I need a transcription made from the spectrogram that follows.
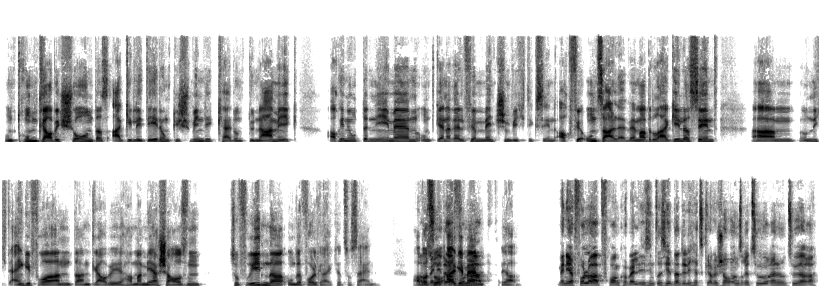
Und darum glaube ich schon, dass Agilität und Geschwindigkeit und Dynamik auch in Unternehmen und generell für Menschen wichtig sind, auch für uns alle. Wenn wir ein bisschen agiler sind, ähm, und nicht eingefroren, dann glaube ich, haben wir mehr Chancen, zufriedener und erfolgreicher zu sein. Aber, Aber so allgemein, ja. Wenn ihr Follow-up fragen kann, weil das interessiert natürlich jetzt, glaube ich, schon unsere Zuhörerinnen und Zuhörer.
